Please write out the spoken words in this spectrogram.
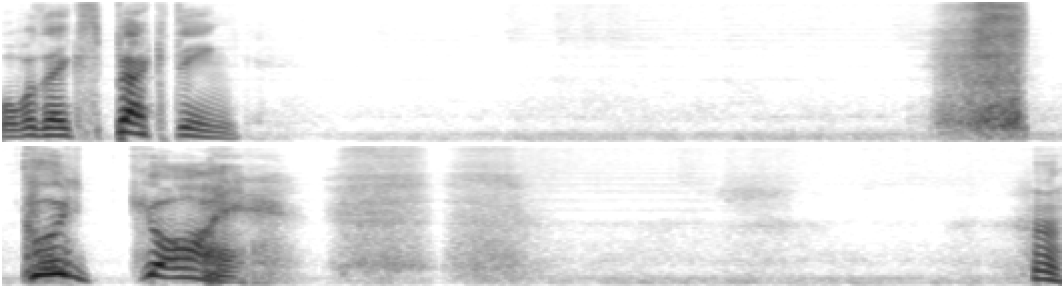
What was I expecting? Good God. Huh.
